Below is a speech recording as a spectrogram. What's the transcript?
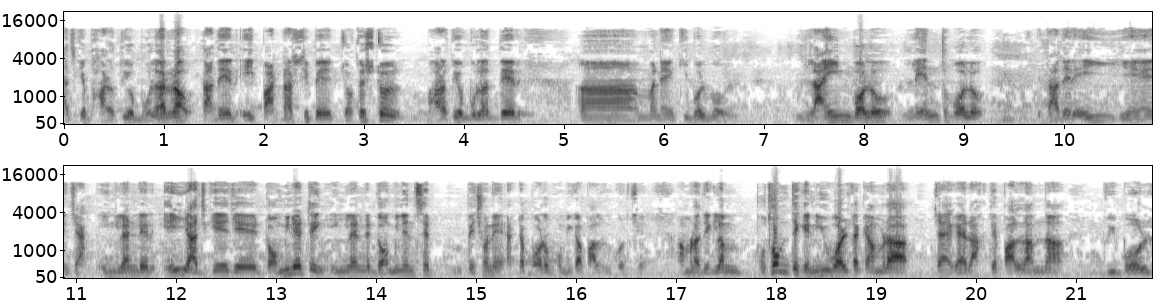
আজকে ভারতীয় বোলাররাও তাদের এই পার্টনারশিপে যথেষ্ট ভারতীয় বোলারদের মানে কি বলব লাইন বলো লেন্থ বলো, তাদের এই ইংল্যান্ডের এই আজকে যে ডমিনেটিং ইংল্যান্ডের ডমিনেন্সের পেছনে একটা বড় ভূমিকা পালন করছে। আমরা দেখলাম প্রথম থেকে নিউ বলটাকে আমরা জায়গায় রাখতে পারলাম না। We bowled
